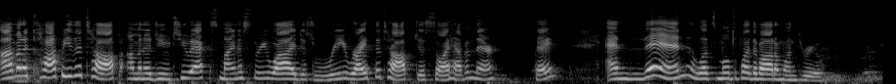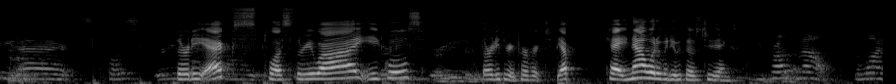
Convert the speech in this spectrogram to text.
I'm gonna copy the top. I'm gonna do two x minus three y. Just rewrite the top just so I have them there. Okay. And then let's multiply the bottom one through. 30x plus 3. 30x plus 3y equals 33. Perfect. Yep. Okay. Now what do we do with those two things? You cross them out. The Y's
